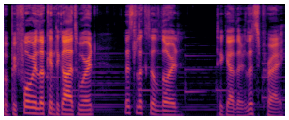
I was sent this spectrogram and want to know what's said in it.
But before we look into God's Word, let's look to the Lord together. Let's pray.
